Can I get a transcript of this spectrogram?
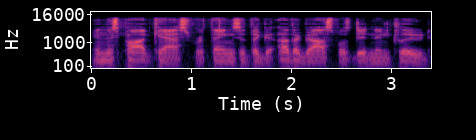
in this podcast were things that the other Gospels didn't include.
